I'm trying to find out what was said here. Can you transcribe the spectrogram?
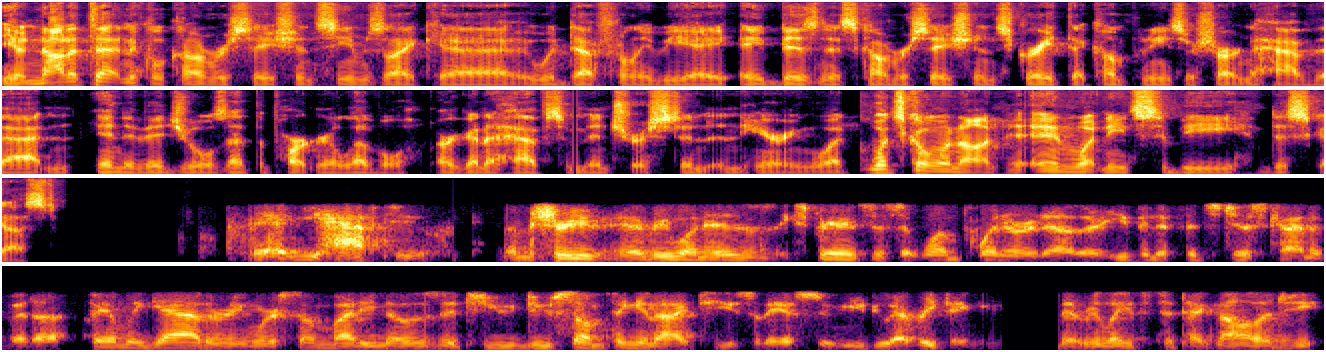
you know, not a technical conversation. Seems like uh, it would definitely be a, a business conversation. It's great that companies are starting to have that, and individuals at the partner level are going to have some interest in, in hearing what what's going on and what needs to be discussed. Yeah, you have to. I'm sure you, everyone has experienced this at one point or another, even if it's just kind of at a family gathering where somebody knows that you do something in IT, so they assume you do everything that relates to technology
